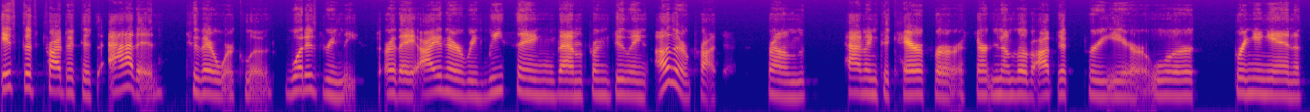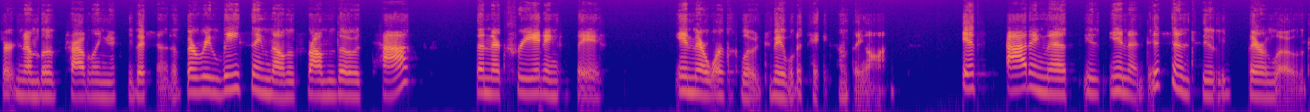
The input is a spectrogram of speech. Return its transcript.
if this project is added to their workload, what is released? Are they either releasing them from doing other projects, from having to care for a certain number of objects per year or bringing in a certain number of traveling exhibitions? If they're releasing them from those tasks, then they're creating space in their workload to be able to take something on. If adding this is in addition to their load,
